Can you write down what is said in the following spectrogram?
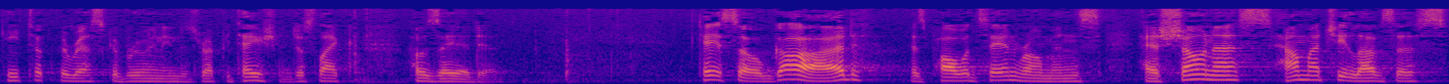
He took the risk of ruining his reputation, just like Hosea did. Okay, so God, as Paul would say in Romans, has shown us how much he loves us.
